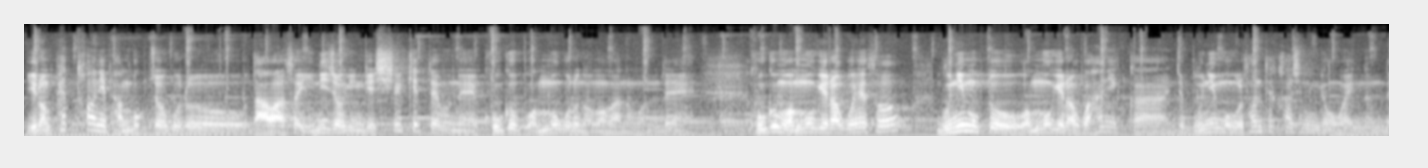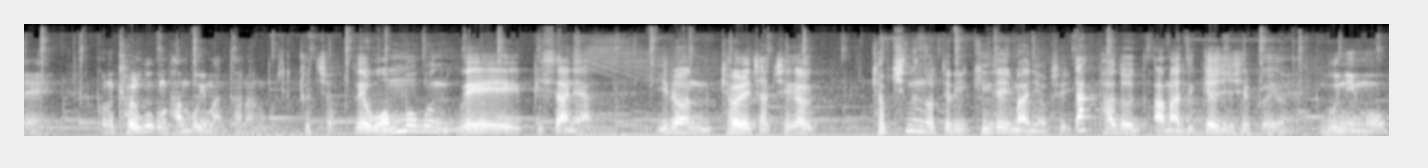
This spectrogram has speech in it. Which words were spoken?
이런 패턴이 반복적으로 나와서 인위적인 게 싫기 때문에 고급 원목으로 넘어가는 건데 고급 원목이라고 해서 무늬목도 원목이라고 하니까 이제 무늬목을 선택하시는 경우가 있는데 그럼 결국은 반복이 많다라는 거죠. 그렇죠. 근데 원목은 왜 비싸냐? 이런 결 자체가 겹치는 것들이 굉장히 많이 없어요. 딱 봐도 아마 느껴지실 거예요. 네. 무늬목,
